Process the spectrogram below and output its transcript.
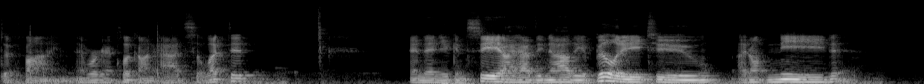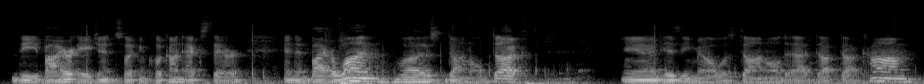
define. And we're gonna click on add selected. And then you can see I have the now the ability to, I don't need the buyer agent, so I can click on X there. And then buyer one was Donald Duck, and his email was donald at duck.com.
